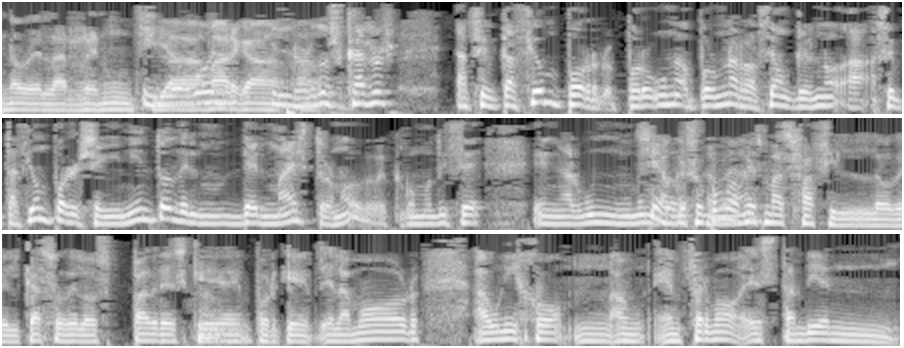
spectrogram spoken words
no de la renuncia amarga. En, los dos casos aceptación por, por, una, por una razón, que es no, aceptación por el seguimiento del, del maestro, ¿no? Como dice en algún momento. Sí, aunque supongo que es más fácil lo del caso de los padres que, ah. porque el amor a un hijo mm, a un enfermo es también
